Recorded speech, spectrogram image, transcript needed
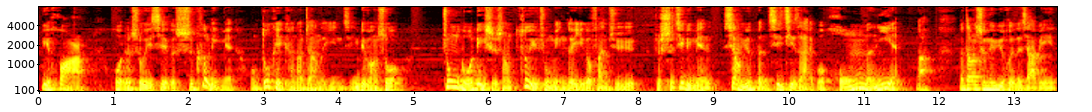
壁画，或者说一些个石刻里面，我们都可以看到这样的印记。你比方说，中国历史上最著名的一个饭局，这《史记》里面《项羽本纪》记载过鸿门宴啊，那当时那与会的嘉宾。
